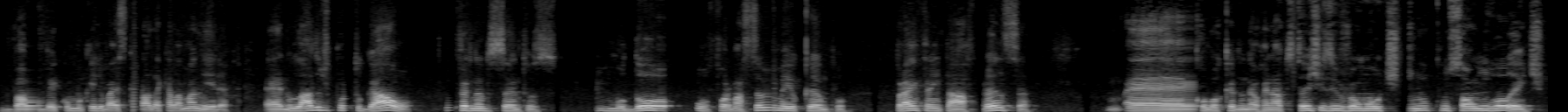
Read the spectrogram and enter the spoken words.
vamos ver como que ele vai escalar daquela maneira. É, no lado de Portugal, o Fernando Santos mudou a formação de meio campo para enfrentar a França, é, colocando né, o Renato Sanches e o João Moutinho com só um volante.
